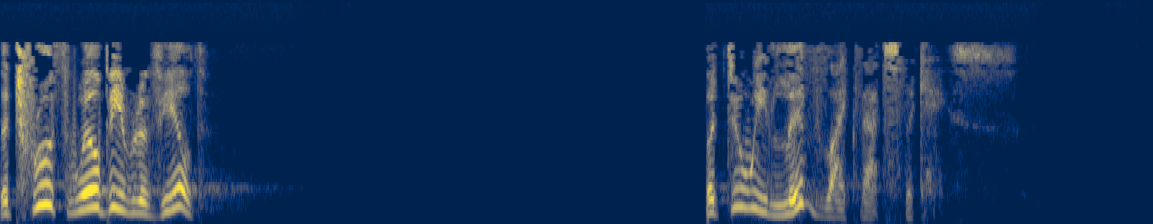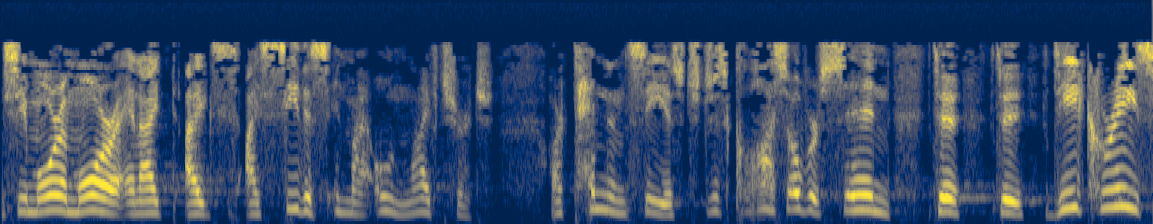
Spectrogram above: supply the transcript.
The truth will be revealed. But do we live like that's the case? You see, more and more, and I, I, I see this in my own life, church. Our tendency is to just gloss over sin, to, to decrease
